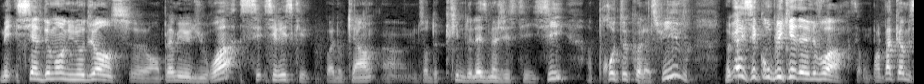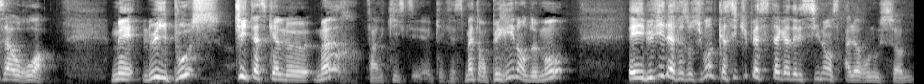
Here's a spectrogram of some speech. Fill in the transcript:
Mais si elle demande une audience euh, en plein milieu du roi, c'est risqué. Donc il y a un- un- une sorte de crime de lèse-majesté ici, un protocole à suivre. Donc c'est compliqué d'aller le voir. On ne parle pas comme ça au roi. Mais lui, il pousse, quitte à ce qu'elle euh, meure, enfin, qu'il- qu'elle se mette en péril en deux mots. Et il lui dit de la façon suivante, car si tu persistes à garder le silence à l'heure où nous sommes,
